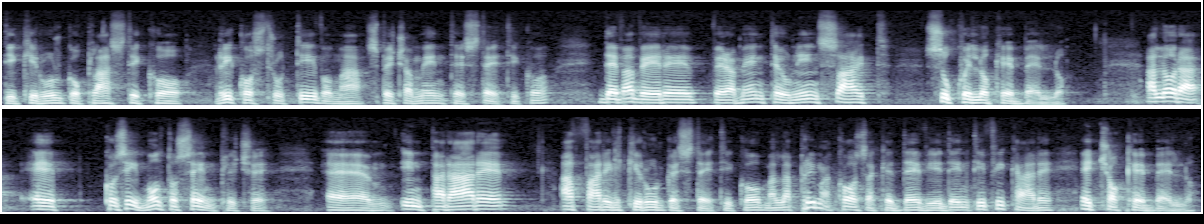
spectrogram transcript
di chirurgo plastico ricostruttivo, ma specialmente estetico, deve avere veramente un insight su quello che è bello. Allora è così molto semplice eh, imparare a fare il chirurgo estetico, ma la prima cosa che devi identificare è ciò che è bello.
